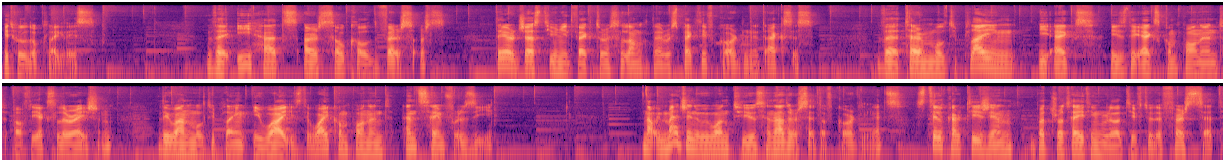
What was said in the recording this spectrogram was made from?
it will look like this. The e hats are so-called versors. They are just unit vectors along the respective coordinate axis. The term multiplying ex is the x component of the acceleration, the one multiplying ey is the y component, and same for z. Now imagine we want to use another set of coordinates, still Cartesian, but rotating relative to the first set.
